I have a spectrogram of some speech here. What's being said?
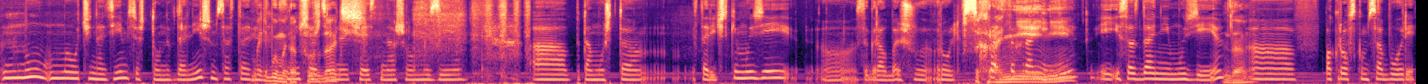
Ну, мы очень надеемся, что он и в дальнейшем составит Мы не будем это замечательную обсуждать. часть нашего музея, А, потому что исторический музей э, сыграл большую роль В со- сохранении. и, и создании музея Да. а, в Покровском соборе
